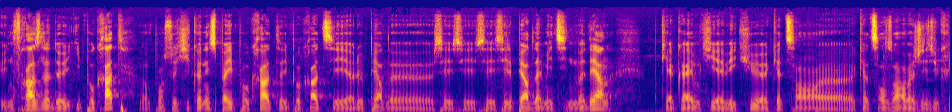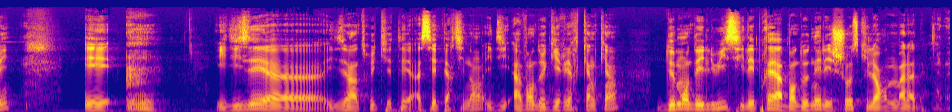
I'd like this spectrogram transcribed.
une phrase là de Hippocrate. Donc pour ceux qui connaissent pas Hippocrate, Hippocrate c'est le père de, la médecine moderne, qui a quand même qui a vécu euh, 400, euh, 400 ans avant Jésus-Christ. Et il disait, il disait un truc qui était assez pertinent. Il dit avant de guérir quelqu'un, demandez-lui s'il est prêt à abandonner les choses qui le rendent malade. Ah bah.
